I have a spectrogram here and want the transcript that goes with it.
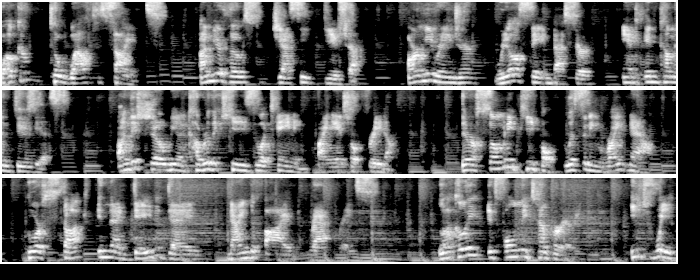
Welcome to Wealth Science. I'm your host, Jesse Fuchsia, Army Ranger, real estate investor, and income enthusiast. On this show, we uncover the keys to attaining financial freedom. There are so many people listening right now who are stuck in that day to day, nine to five rat race. Luckily, it's only temporary. Each week,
